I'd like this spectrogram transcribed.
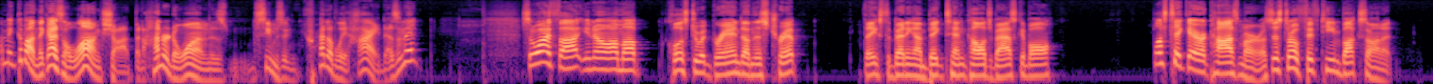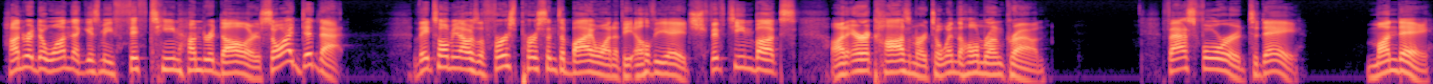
I mean, come on, the guy's a long shot, but 100 to 1 is seems incredibly high, doesn't it? So I thought, you know, I'm up close to a grand on this trip, thanks to betting on Big Ten college basketball. Let's take Eric Hosmer. Let's just throw 15 bucks on it. 100 to 1, that gives me $1,500. So I did that. They told me I was the first person to buy one at the LVH. 15 bucks on Eric Hosmer to win the home run crown. Fast forward today, Monday,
